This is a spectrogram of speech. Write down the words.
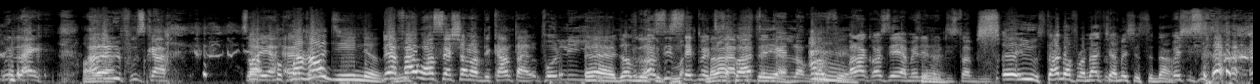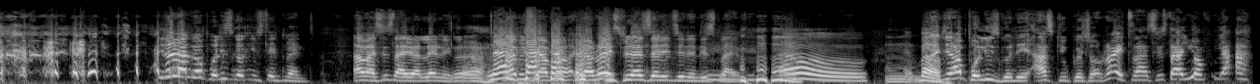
With like Oh, how yeah. many foolscap? So but, yeah, but uh, how do you know? Then find one session of the counter for only you. Yeah, just because this Ma- statement is about to get here. long. Just here. Maraca say I made a no disturb you. Hey, you stand up from that chair, make she sit down. But she said, you never go police go give statement. Ah, my sister, you're learning. Yeah. That means you have, not, you have not experienced anything in this life. oh, Mm. but Nigerian police go they ask you question. Right, now, sister, you have yeah. ah.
